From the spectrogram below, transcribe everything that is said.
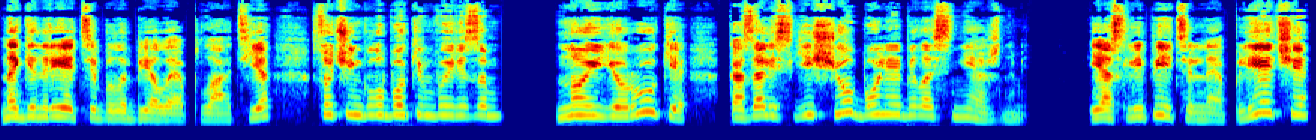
На Генриетте было белое платье с очень глубоким вырезом, но ее руки казались еще более белоснежными, и ослепительные плечи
